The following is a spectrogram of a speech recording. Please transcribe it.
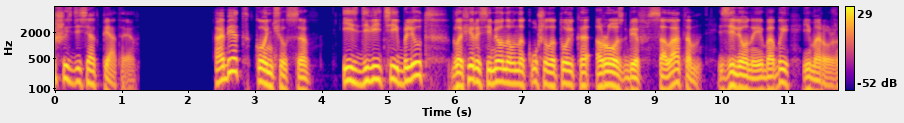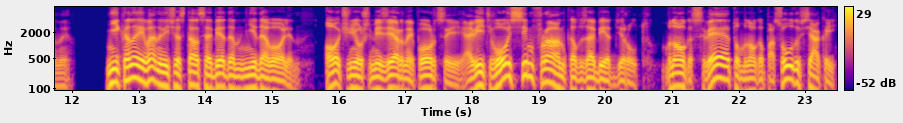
65 Обед кончился. Из девяти блюд Глафира Семеновна кушала только ростбиф с салатом, зеленые бобы и мороженое. Николай Иванович остался обедом недоволен. Очень уж мизерной порции, а ведь восемь франков за обед дерут. Много свету, много посуды всякой,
